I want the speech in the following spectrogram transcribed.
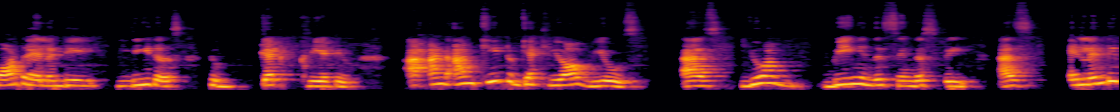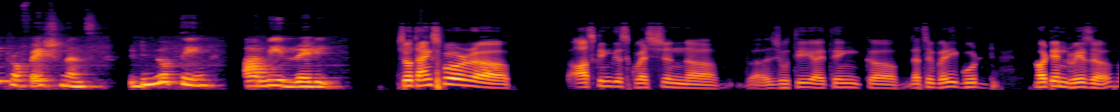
for the L&D leaders to get creative. And I'm keen to get your views as you are being in this industry as L&D professionals. Do you think are we ready? So, thanks for uh, asking this question, uh, uh, Jyoti. I think uh, that's a very good curtain raiser.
